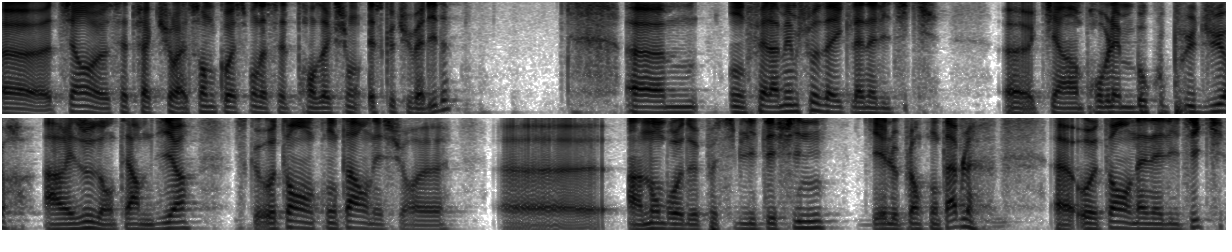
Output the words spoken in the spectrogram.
euh, tiens, euh, cette facture, elle semble correspondre à cette transaction, est-ce que tu valides? Euh, On fait la même chose avec l'analytique. Euh, qui a un problème beaucoup plus dur à résoudre en termes d'IA, parce que autant en compta on est sur euh, un nombre de possibilités finies qui est le plan comptable, autant en analytique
